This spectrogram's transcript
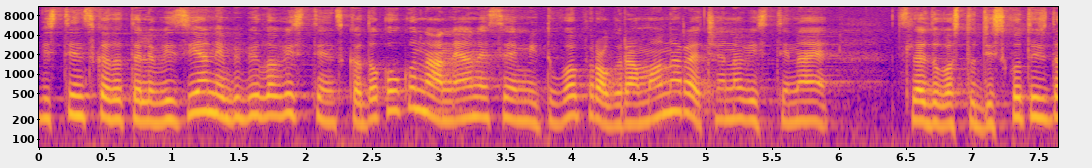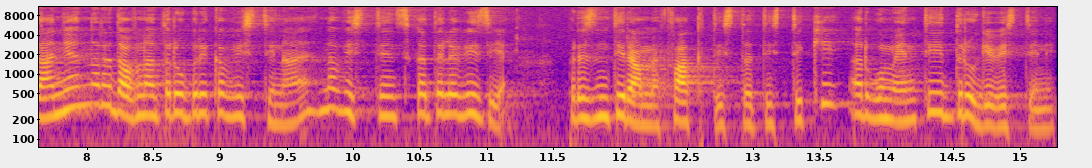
Вистинската телевизија не би била вистинска доколку на неа не се емитува програма наречена Вистина е. Следува студиското издање на редовната рубрика Вистина е на Вистинска телевизија. Презентираме факти, статистики, аргументи и други вистини.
